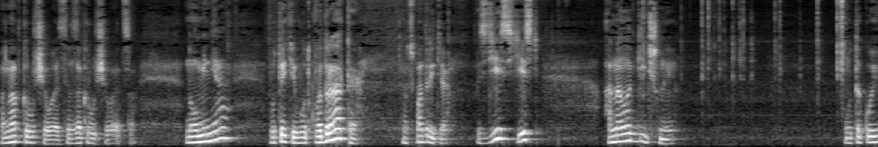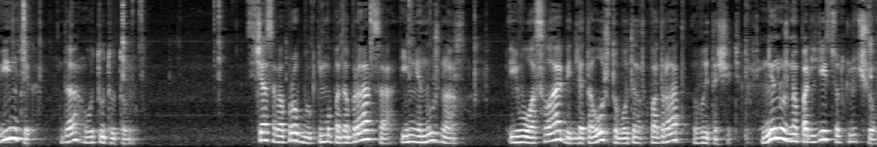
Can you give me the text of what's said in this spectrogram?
Она откручивается и закручивается. Но у меня вот эти вот квадраты, вот смотрите, здесь есть аналогичные вот такой винтик, да, вот тут вот он. Сейчас я попробую к нему подобраться, и мне нужно его ослабить для того, чтобы вот этот квадрат вытащить. Мне нужно подлезть вот ключом.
